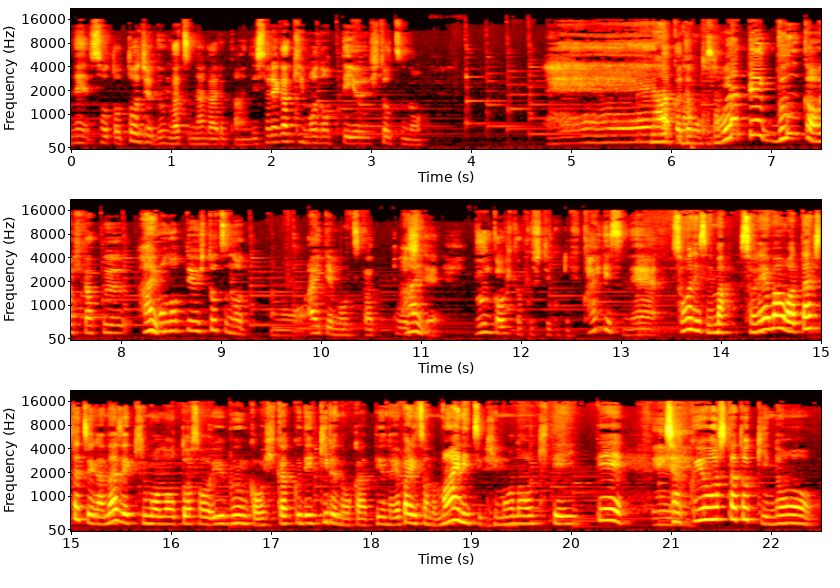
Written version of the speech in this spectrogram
ね、外と自分がつながる感じ、それが着物っていう一つの、へーななんかでもそうやって文化を比較、はい着物っていう一つのあのアイテムを使って通して文化を比較していくと深いですね。そうですね。まあ、それは私たちがなぜ着物とそういう文化を比較できるのかっていうのは、やっぱりその毎日着物を着ていて、えー着用した時の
